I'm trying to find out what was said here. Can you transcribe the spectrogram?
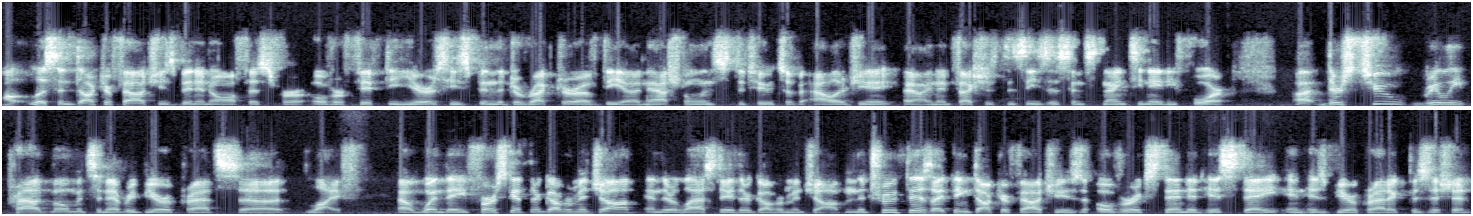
Well, listen, Dr. Fauci has been in office for over 50 years. He's been the director of the uh, National Institutes of Allergy uh, and Infectious Diseases since 1984. Uh, there's two really proud moments in every bureaucrat's uh, life. Uh, when they first get their government job and their last day of their government job. And the truth is, I think Dr. Fauci has overextended his stay in his bureaucratic position.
